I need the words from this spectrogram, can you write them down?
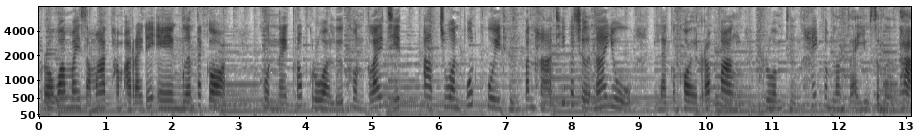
เพราะว่าไม่สามารถทำอะไรได้เองเหมือนแต่ก่อน คนในครอบครัวหรือคนใกล้ชิด อาจชวนพูดคุยถึงปัญหาที่เผชิญหน้าอยู่ และก็คอยรับฟัง รวมถึงให้กำลังใจอยู่เสมอค่ะ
